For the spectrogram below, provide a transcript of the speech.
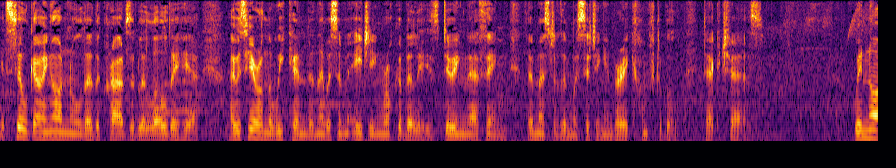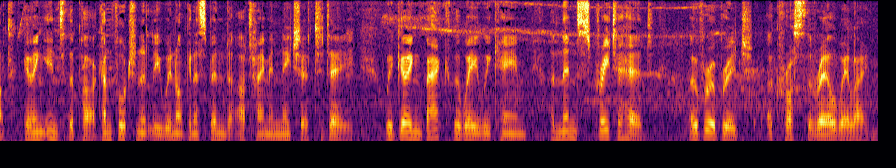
It's still going on, although the crowd's a little older here. I was here on the weekend and there were some aging rockabillys doing their thing, though most of them were sitting in very comfortable deck chairs. We're not going into the park. Unfortunately, we're not going to spend our time in nature today. We're going back the way we came and then straight ahead over a bridge across the railway line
